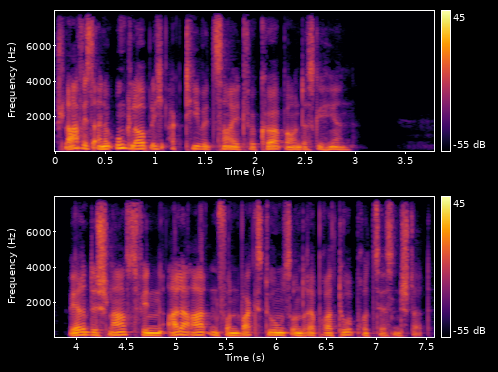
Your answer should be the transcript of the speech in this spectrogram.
Schlaf ist eine unglaublich aktive Zeit für Körper und das Gehirn. Während des Schlafs finden alle Arten von Wachstums- und Reparaturprozessen statt,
